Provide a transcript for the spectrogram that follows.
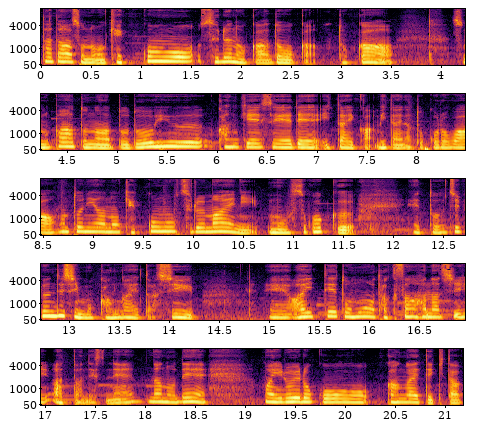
ただその結婚をするのかどうかとかそのパートナーとどういう関係性でいたいかみたいなところは本当にあの結婚をする前にもうすごく、えっと、自分自身も考えたし、えー、相手ともたくさん話し合ったんですね。なのでいろいろこう考えてきた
